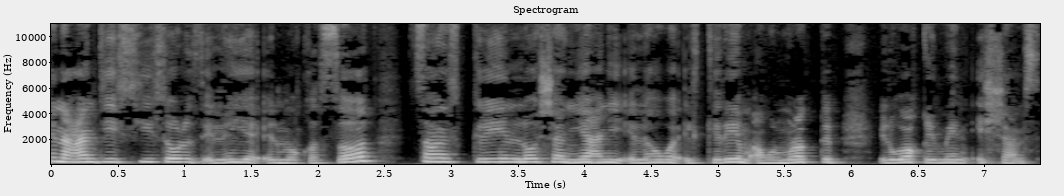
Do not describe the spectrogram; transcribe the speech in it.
هنا عندي scissors اللي هي المقصات. Sunscreen lotion يعني اللي هو الكريم أو المرطب الواقي من الشمس.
